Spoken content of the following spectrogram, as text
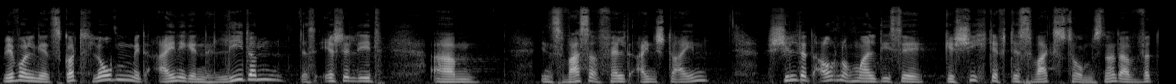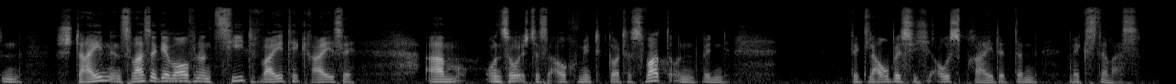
Wir wollen jetzt Gott loben mit einigen Liedern. Das erste Lied, ähm, Ins Wasser fällt ein Stein, schildert auch nochmal diese Geschichte des Wachstums. Ne? Da wird ein Stein ins Wasser geworfen und zieht weite Kreise. Ähm, und so ist es auch mit Gottes Wort. Und wenn der Glaube sich ausbreitet, dann wächst da was.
